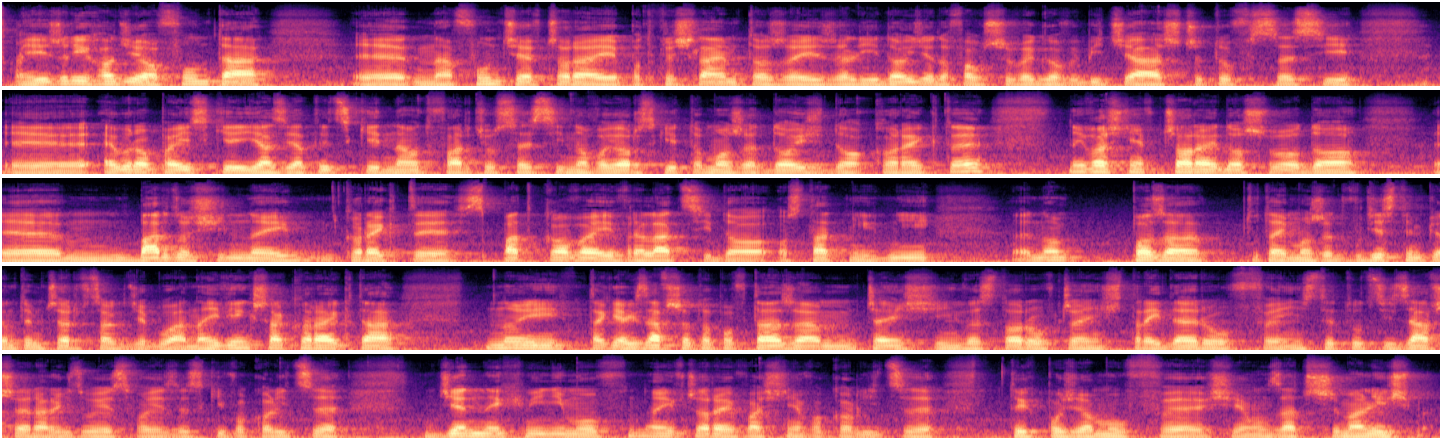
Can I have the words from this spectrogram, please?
Jeżeli chodzi o funta, e, na funcie wczoraj podkreślałem to, że jeżeli dojdzie do fałszywego wybicia szczytów sesji europejskiej i azjatyckiej na otwarciu sesji nowojorskiej, to może dojść do korekty. No i właśnie wczoraj doszło do bardzo silnej korekty spadkowej w relacji do ostatnich dni. No, poza tutaj może 25 czerwca, gdzie była największa korekta. No i tak jak zawsze to powtarzam, część inwestorów, część traderów, instytucji zawsze realizuje swoje zyski w okolicy dziennych minimów. No i wczoraj właśnie w okolicy tych poziomów e, się zatrzymaliśmy.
